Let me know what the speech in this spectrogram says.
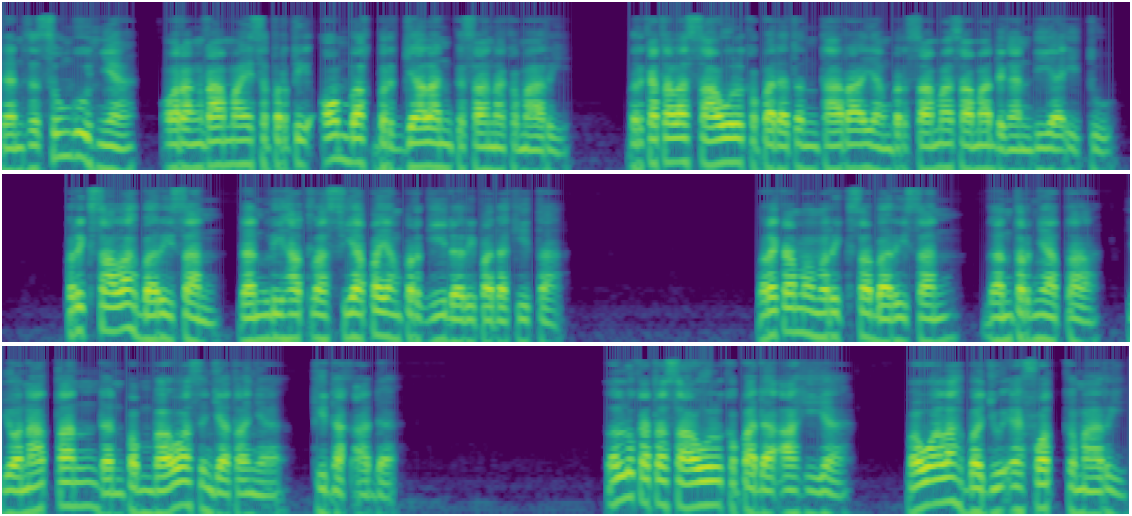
dan sesungguhnya orang ramai seperti ombak berjalan ke sana kemari, berkatalah Saul kepada tentara yang bersama-sama dengan dia itu, Periksalah barisan dan lihatlah siapa yang pergi daripada kita. Mereka memeriksa barisan, dan ternyata Yonatan dan pembawa senjatanya tidak ada. Lalu kata Saul kepada Ahia, "Bawalah baju efod kemari."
